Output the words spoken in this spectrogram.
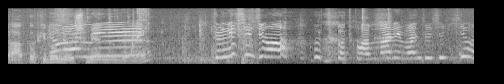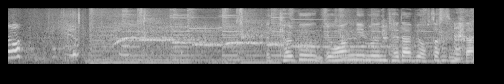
아까 기도는 열심히 했는데. 들리시죠? 한 마리만 주십시오. 결국 용왕님은 대답이 없었습니다.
